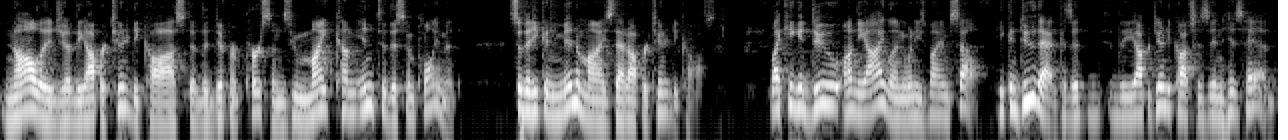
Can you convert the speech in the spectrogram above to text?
knowledge of the opportunity cost of the different persons who might come into this employment so that he can minimize that opportunity cost. Like he can do on the island when he's by himself. He can do that because the opportunity cost is in his head.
